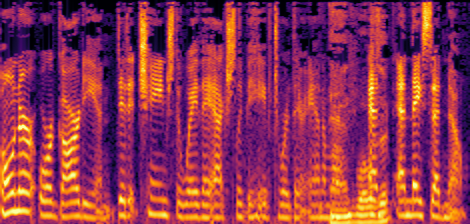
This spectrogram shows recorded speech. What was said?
owner or guardian, did it change the way they actually behave toward their animal? And what was and, it? And they said no.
